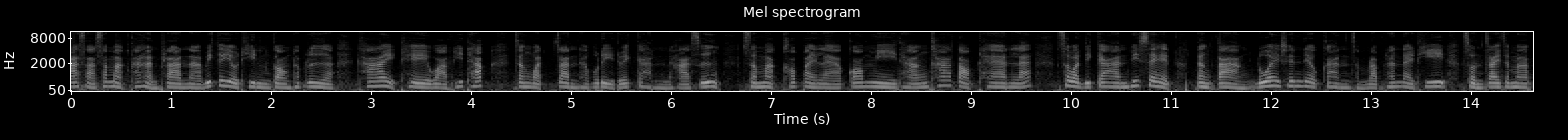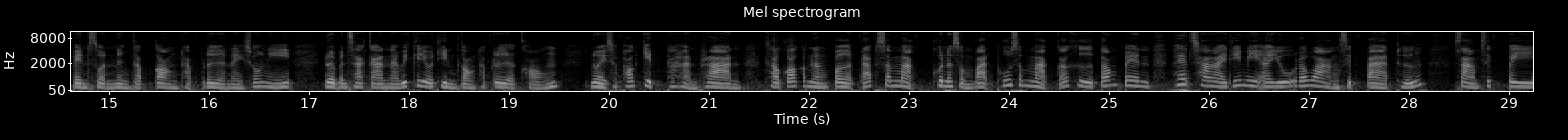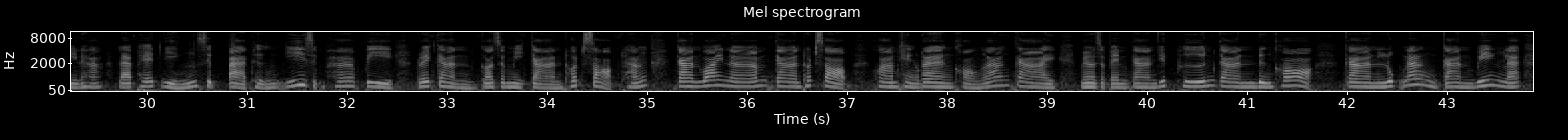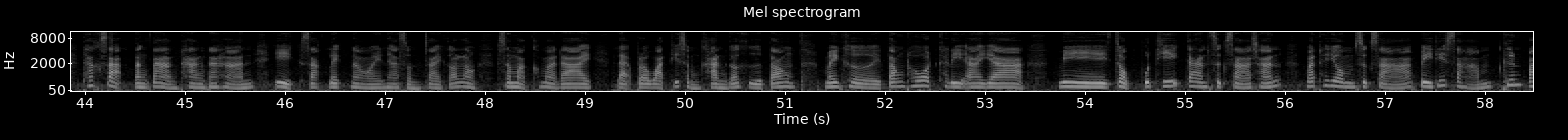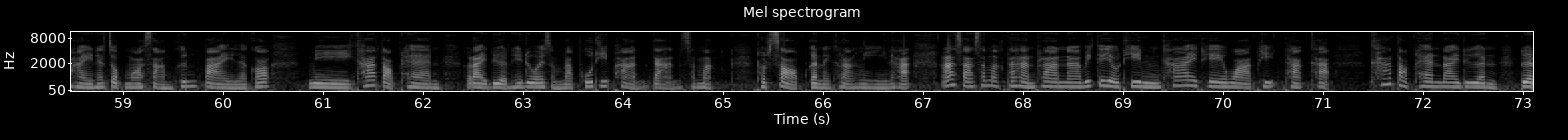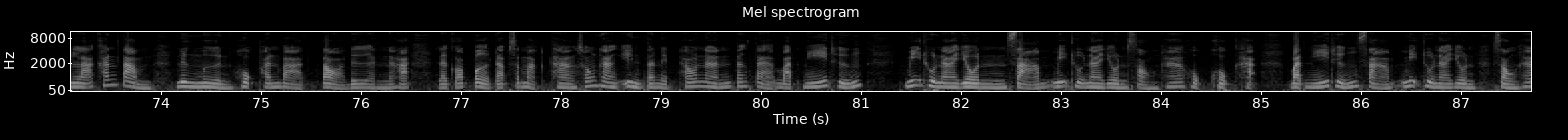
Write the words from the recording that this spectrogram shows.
อาสาสมัครทหารพรานนาวิกโยธินกองทัพเรือ ค่ายเทวาพิทักษ์จังหวัดจันทบุรีด้วยกันนะคะ ซึ่งสมัครเข้าไปแล้วก็มีทั้งค่าตอบแทนและสวัสดิการพิเศษต่างๆ ด้วยเช่นเดียวกันสำหรับท่านใดที่สนใจจะมาเป็นส่วนหนึ่งกับกองทัพเรือในช่วงนี้ โดยบัญชาการนาวิกโยธินกองทัพเรือของหน่วยเฉพาะกิจทหารพราน เขาก็กำลังเปิดรับสมัครคุณสมบัติผู้สมัครก็คือต้องเป็นเพศชายที่มีอายุระหว่าง 18 ถึง 30 ปีนะคะ และเพศหญิง 18 ถึง 25 ปี ด้วยกันก็จะมีการทดสอบทั้งการว่ายน้ำการทดสอบความแข็งแรงของร่างกาย ไม่ว่าจะเป็นการยึดพื้น การดึงข้อ การลุกนั่ง การวิ่งและทักษะต่างๆ ทางทหารอีกสักเล็กน้อยนะสนใจก็ลองสมัครเข้ามาได้ และประวัติที่สำคัญก็คือต้องไม่เคยต้องโทษคดีอาญา มีจบวุฒิการศึกษาชั้น มัธยมศึกษาปีที่ 3 ขึ้นไปนะจบม 3 ขึ้นไป แล้วก็มีค่าตอบแทนรายเดือนให้ด้วยสำหรับผู้ที่ผ่านการสมัครทดสอบกันในครั้งนี้นะคะ อาสาสมัครทหารพรานนาวิกโยธิน ค่ายเทวาพิทักษ์ค่ะค่าตอบแทนรายเดือน เดือนละขั้นต่ำ16,000 บาทต่อเดือนนะคะ แล้วก็เปิดรับสมัครทางช่องทางอินเทอร์เน็ตเท่านั้น ตั้งแต่บัดนี้ถึง มิถุนายน 3 มิถุนายน 2566 ค่ะ บัดนี้ถึง 3 มิถุนายน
